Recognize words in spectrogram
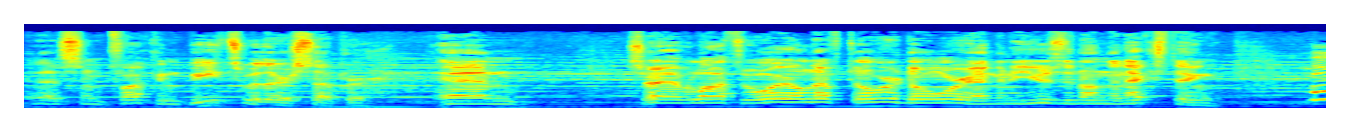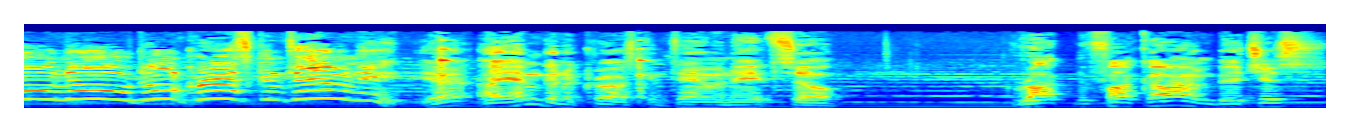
And that's some fucking beets with our supper. And so I have lots of oil left over. Don't worry, I'm going to use it on the next thing. Oh no, don't cross-contaminate. Yeah, I am going to cross-contaminate, so rock the fuck on, bitches.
